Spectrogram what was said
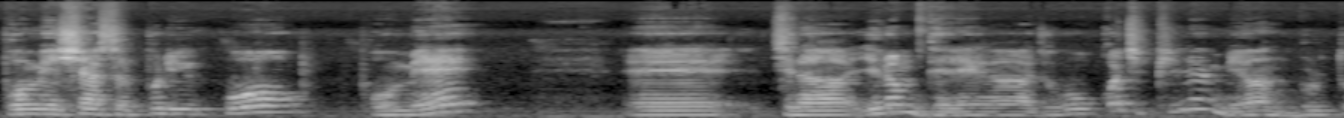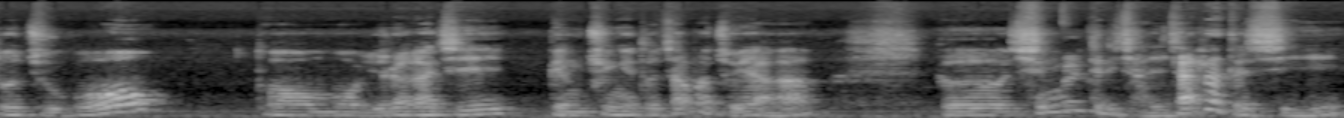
봄에 씨앗을 뿌리고 봄에 에, 지나 여름 돼가지고 꽃이 피려면 물도 주고 또 뭐 여러 가지 병충해도 잡아줘야 그 식물들이 잘 자라듯이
